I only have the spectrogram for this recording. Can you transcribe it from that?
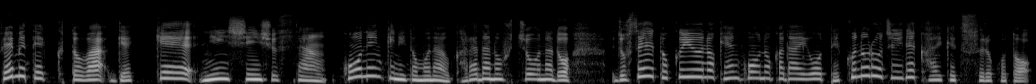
フェムテックとは月経妊娠出産更年期に伴う体の不調など女性特有の健康の課題をテクノロジーで解決すること。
